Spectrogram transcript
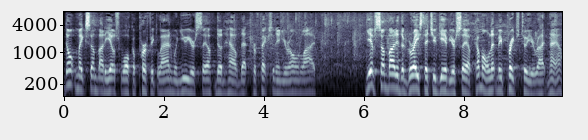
Don't make somebody else walk a perfect line when you yourself don't have that perfection in your own life. Give somebody the grace that you give yourself. Come on, let me preach to you right now.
